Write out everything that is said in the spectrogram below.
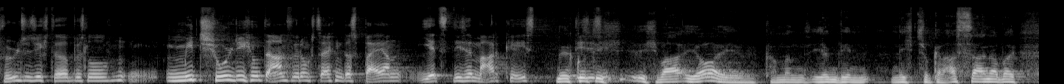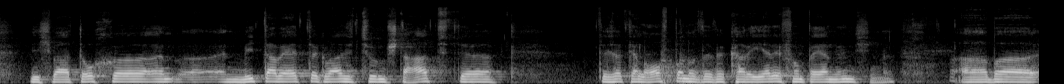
Fühlen Sie sich da ein bisschen mitschuldig, unter Anführungszeichen, dass Bayern jetzt diese Marke ist? Na gut, ich, ich, war, ja, kann man irgendwie nicht so krass sagen, aber ich war doch äh, ein, ein, Mitarbeiter quasi zum Start der, der, der, Laufbahn oder der Karriere von Bayern München. Ne? Aber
